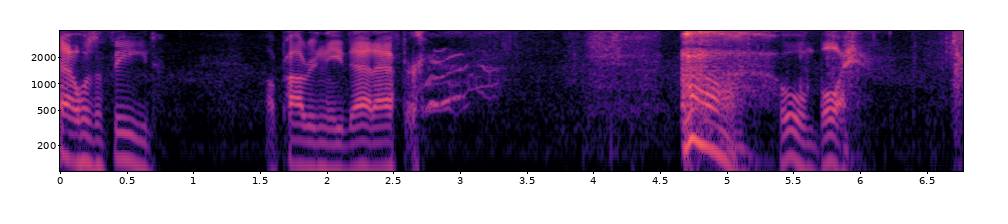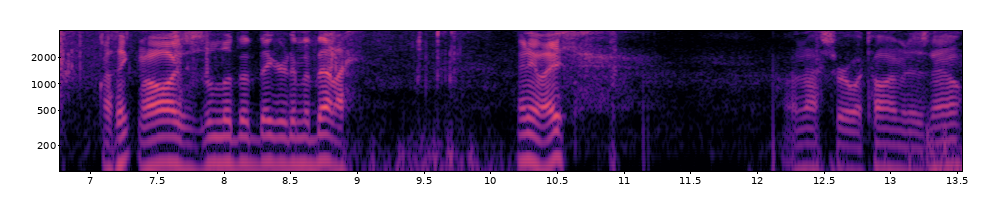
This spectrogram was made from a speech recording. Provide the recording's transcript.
that was a feed. I'll probably need that after. oh boy. I think my eyes is a little bit bigger than my belly. Anyways, I'm not sure what time it is now.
